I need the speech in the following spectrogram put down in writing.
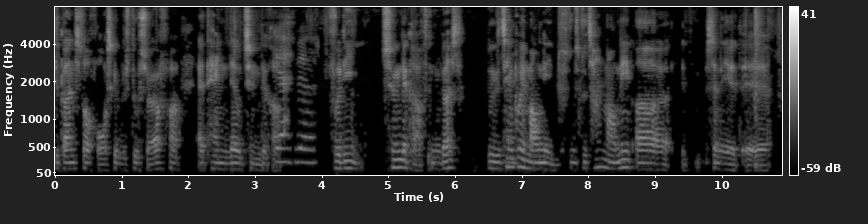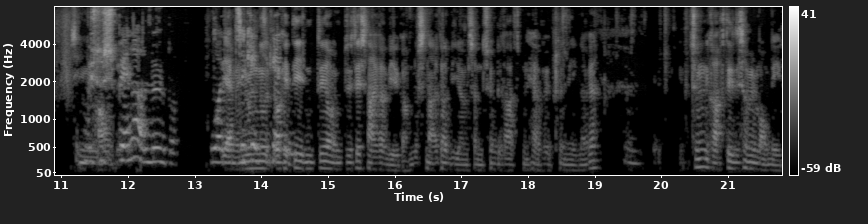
det gør en stor forskel, hvis du sørger for at have en lav tyngdekraft. ja, det er Fordi tyngdekraften, ikke også? Du kan tænke på en magnet. Hvis- du tager en magnet og et, sådan et... Øh, Hvis du spænder og løber hurtigt, ja, men så nu, kan, nu, så kan okay, det, det, jo- det, det snakker vi ikke om. Nu snakker vi om sådan tyngdekraften her på planeten, okay? Mm. Tyngdekraft, det er ligesom en magnet.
